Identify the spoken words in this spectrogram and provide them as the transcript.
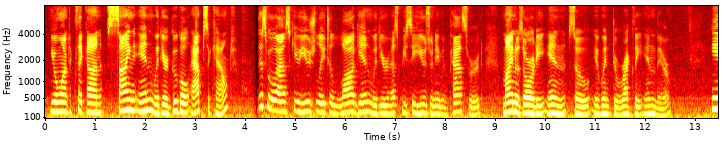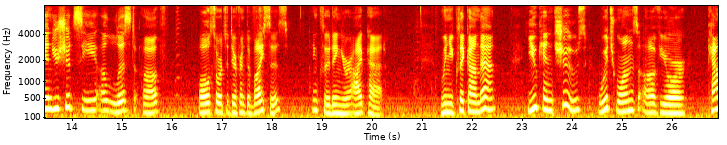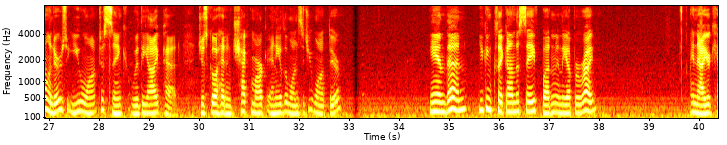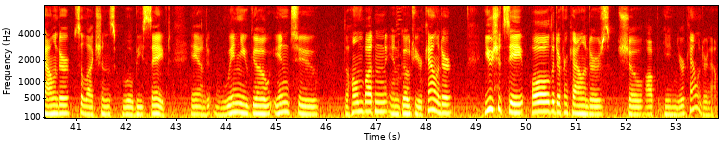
you'll want to click on Sign in with your Google Apps account. This will ask you usually to log in with your SBC username and password. Mine was already in, so it went directly in there. And you should see a list of all sorts of different devices, including your iPad. When you click on that, you can choose which ones of your calendars you want to sync with the iPad. Just go ahead and check mark any of the ones that you want there. And then you can click on the Save button in the upper right. And now your calendar selections will be saved. And when you go into the Home button and go to your calendar, you should see all the different calendars show up in your calendar now.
